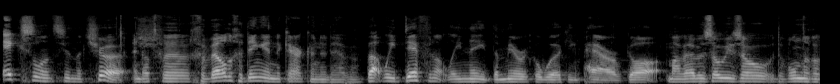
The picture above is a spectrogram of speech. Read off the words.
excellence in the church. En dat we geweldige dingen in de kerk kunnen hebben. But we definitely need the miracle working power of God. Maar we hebben sowieso de wondere,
